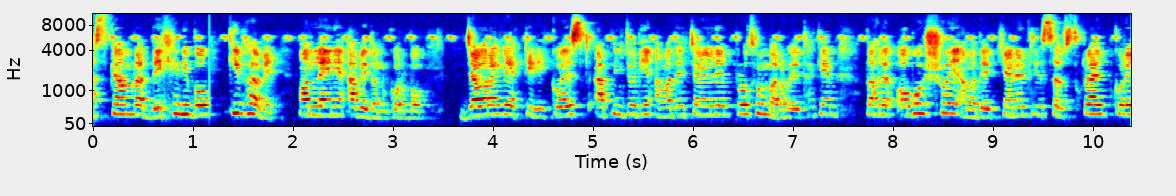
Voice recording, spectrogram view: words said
আজকে আমরা দেখে নিব কীভাবে অনলাইনে আবেদন করব। যাওয়ার আগে একটি রিকোয়েস্ট আপনি যদি আমাদের চ্যানেলে প্রথমবার হয়ে থাকেন, তাহলে অবশ্যই আমাদের চ্যানেলটি সাবস্ক্রাইব করে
